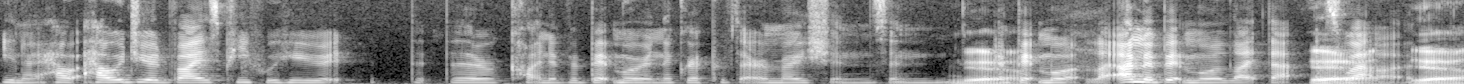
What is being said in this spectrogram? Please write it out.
you know, how how would you advise people who they're kind of a bit more in the grip of their emotions and Yeah. a bit more like I'm a bit more like that Yeah, as well. yeah.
